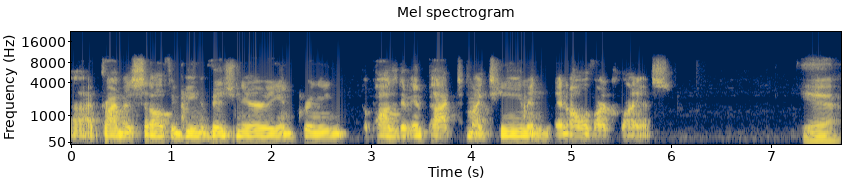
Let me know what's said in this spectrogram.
Uh, I pride myself in being a visionary and bringing a positive impact to my team and, and all of our clients. Yeah,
